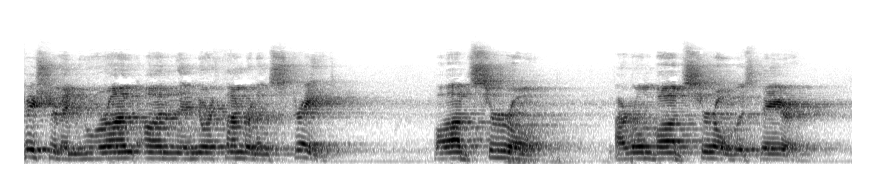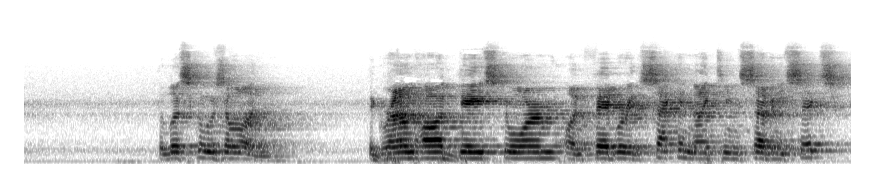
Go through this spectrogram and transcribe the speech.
fishermen who were out on the Northumberland Strait. Bob Searle, our own Bob Searle, was there. The list goes on. The Groundhog Day storm on February 2nd, 1976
